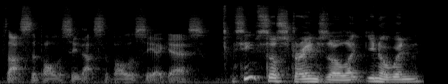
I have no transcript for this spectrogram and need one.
if that's the policy, that's the policy, I guess. It seems so strange though, like you know when,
